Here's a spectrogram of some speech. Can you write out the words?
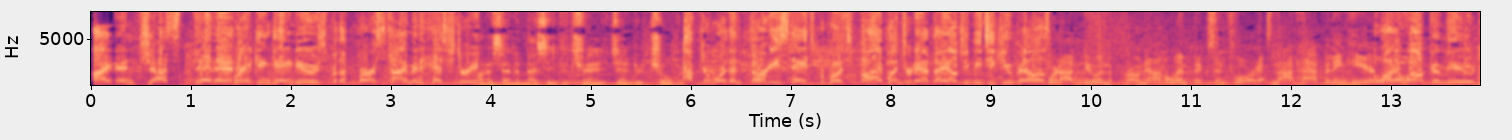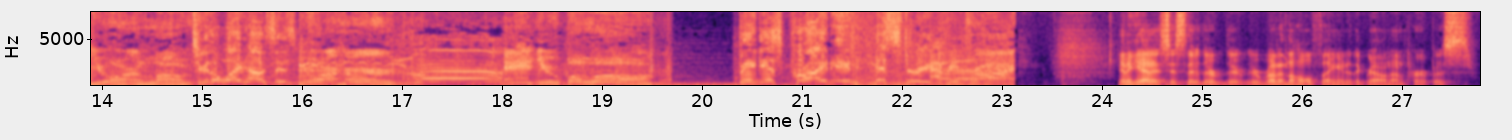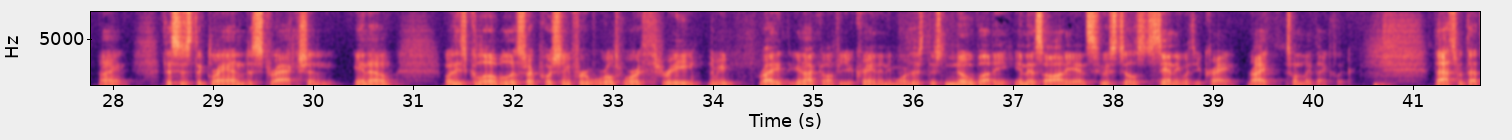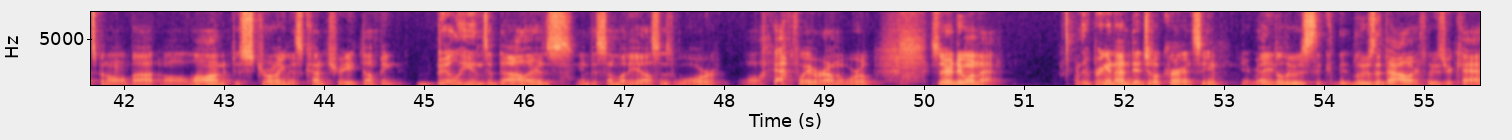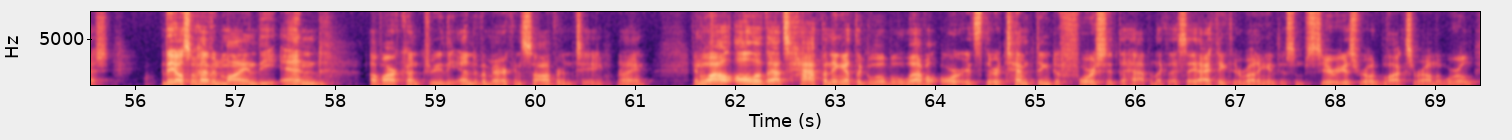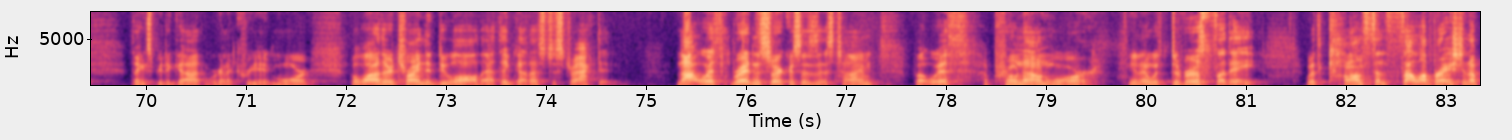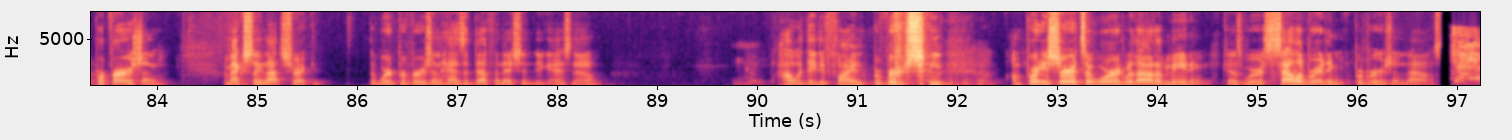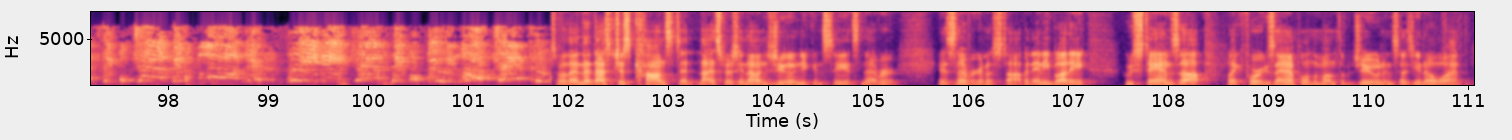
Biden just did it! Breaking gay news for the first time in history. I want to send a message to transgender children. After more than 30 states proposed 500 anti-LGBTQ bills, We're not doing the pronoun Olympics in Florida. It's not happening here. I want to welcome you You are loved. to the White House's You are heard. And you belong. biggest pride in history. Happy Pride. And again, it's just they're, they're, they're they're running the whole thing into the ground on purpose, right? This is the grand distraction, you know? Or these globalists are pushing for World War III. I mean, right? You're not going for Ukraine anymore. There's, there's nobody in this audience who's still standing with Ukraine, right? Just want to make that clear. That's what that's been all about all along destroying this country, dumping billions of dollars into somebody else's war, well, halfway around the world. So they're doing that. They're bringing on digital currency. Get ready to lose the lose the dollar, lose your cash. They also have in mind the end of our country, the end of American sovereignty, right? And while all of that's happening at the global level, or it's they're attempting to force it to happen, like I say, I think they're running into some serious roadblocks around the world. Thanks be to God, we're going to create more. But while they're trying to do all that, they've got us distracted. Not with bread and circuses this time, but with a pronoun war, you know, with diversity, with constant celebration of perversion. I'm actually not sure I could, the word perversion has a definition. Do you guys know? How would they define perversion? I'm pretty sure it's a word without a meaning because we're celebrating perversion now. Trans people, trans people belong here. We need trans people. We love trans people. So then that's just constant. Not especially now in June, you can see it's never it's never going to stop. And anybody who stands up, like for example, in the month of June, and says, you know what,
